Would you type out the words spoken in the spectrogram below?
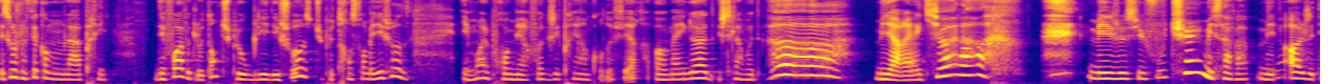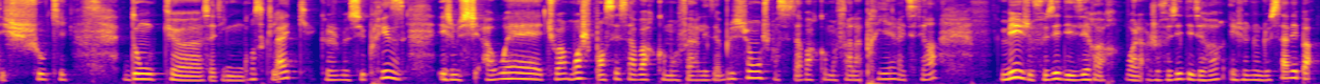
Est-ce que je le fais comme on me l'a appris? Des fois, avec le temps, tu peux oublier des choses, tu peux transformer des choses. Et moi, la première fois que j'ai pris un cours de fer, oh my god, j'étais là en mode ah, mais y a rien qui va là mais je suis foutue, mais ça va. Mais ah, j'étais choquée. Donc, euh, ça une grosse claque que je me suis prise. Et je me suis dit, ah ouais, tu vois, moi je pensais savoir comment faire les ablutions, je pensais savoir comment faire la prière, etc. Mais je faisais des erreurs. Voilà, je faisais des erreurs et je ne le savais pas.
